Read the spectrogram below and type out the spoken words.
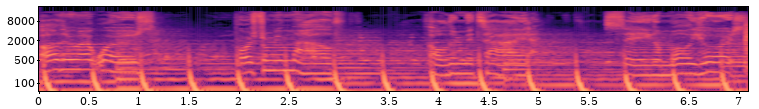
All the right words poured from your mouth, holding me tight, saying I'm all yours.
